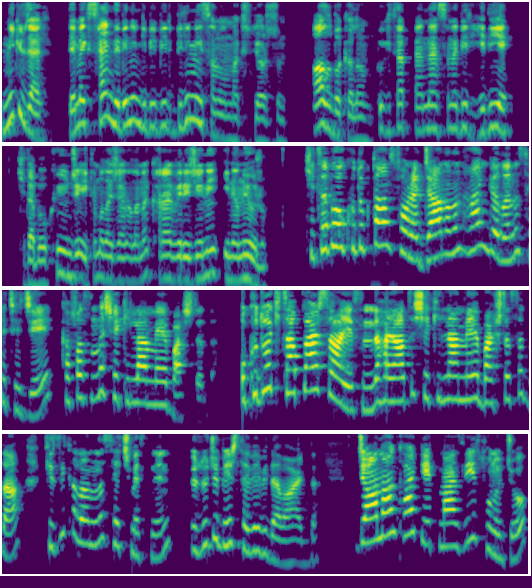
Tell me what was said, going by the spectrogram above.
Ne güzel. Demek sen de benim gibi bir bilim insanı olmak istiyorsun. Al bakalım, bu kitap benden sana bir hediye. Kitabı okuyunca eğitim alacağın alana karar vereceğine inanıyorum. Kitabı okuduktan sonra Canan'ın hangi alanı seçeceği kafasında şekillenmeye başladı. Okuduğu kitaplar sayesinde hayatı şekillenmeye başlasa da fizik alanını seçmesinin üzücü bir sebebi de vardı. Canan kalp yetmezliği sonucu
